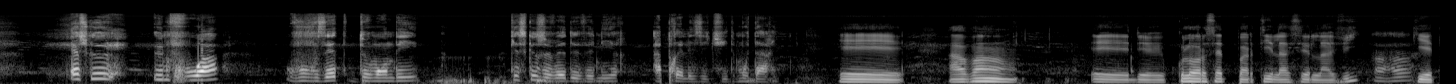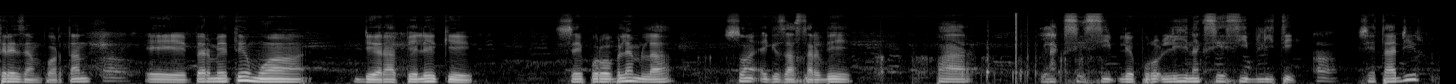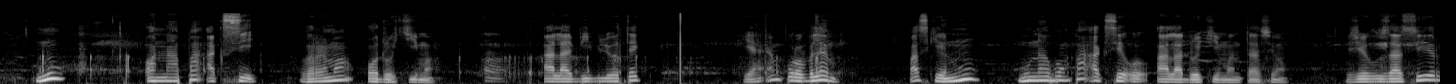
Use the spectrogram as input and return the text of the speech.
Est-ce que une fois vous vous êtes demandé qu'est-ce que je vais devenir après les études, Moutari? Et avant et de clore cette partie-là sur la vie, Uh-huh. qui est très importante, et permettez-moi de rappeler que ces problèmes-là sont exacerbés par l'inaccessibilité. Ah. C'est-à-dire, nous, on n'a pas accès vraiment aux documents. À la bibliothèque, il y a un problème parce que nous, nous n'avons pas accès à la documentation. Je vous assure,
